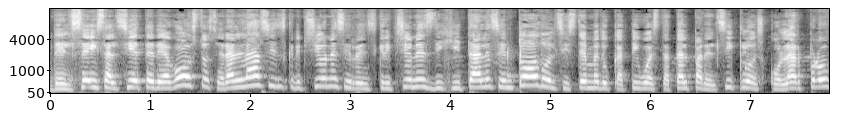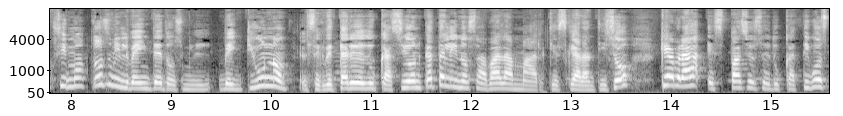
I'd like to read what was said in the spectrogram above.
Del 6 al 7 de agosto serán las inscripciones y reinscripciones digitales en todo el sistema educativo estatal para el ciclo escolar próximo 2020-2021. El secretario de Educación, Catalino Zavala Márquez, garantizó que habrá espacios educativos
